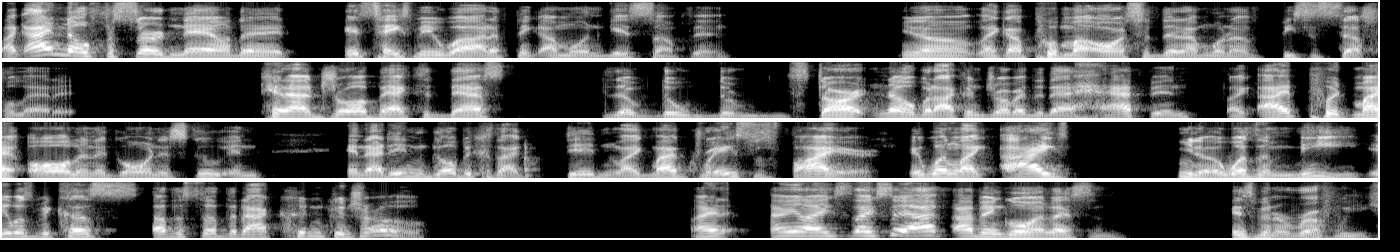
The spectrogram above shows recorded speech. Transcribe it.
like. I know for certain now that it takes me a while to think I'm gonna get something. You know, like I put my art so that I'm gonna be successful at it. Can I draw back to that the, the the start? No, but I can draw back to that happen. Like I put my all into going to school and and I didn't go because I didn't like my grades was fire. It wasn't like I, you know, it wasn't me. It was because other stuff that I couldn't control. I, I mean, like, like say I said, I, have been going. Listen, it's been a rough week.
